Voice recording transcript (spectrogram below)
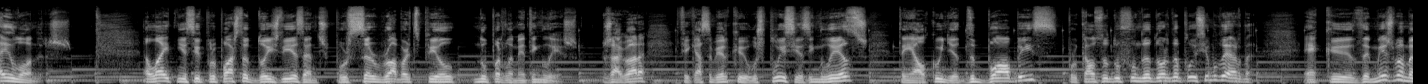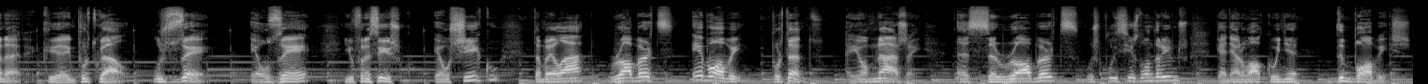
em Londres. A lei tinha sido proposta dois dias antes por Sir Robert Peel no Parlamento inglês. Já agora, fica a saber que os polícias ingleses têm a alcunha de Bobbies por causa do fundador da polícia moderna. É que, da mesma maneira que em Portugal o José é o Zé e o Francisco é o Chico, também lá Robert é Bobby. Portanto, em homenagem a Sir Robert, os polícias londrinos ganharam a alcunha de Bobbies.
